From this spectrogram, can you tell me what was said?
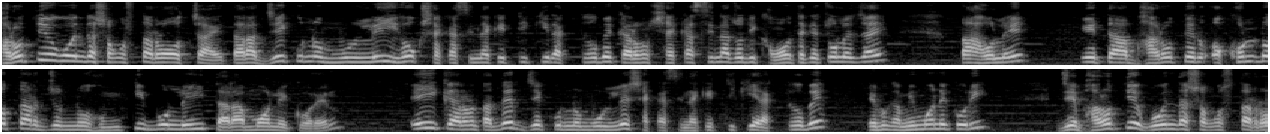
ভারতীয় গোয়েন্দা সংস্থা র চায়, তারা যে কোনো মূল্যেই হোক শেখ হাসিনাকে টিকিয়ে রাখতে হবে, কারণ শেখ হাসিনা যদি ক্ষমতা থেকে চলে যায়, তাহলে এটা ভারতের অখণ্ডতার জন্য হুমকি বলেই তারা মনে করেন। এই কারণ তাদের যে কোনো মূল্যে শেখ হাসিনাকে টিকিয়ে রাখতে হবে। এবং আমি মনে করি যে ভারতীয় গোয়েন্দা সংস্থা র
